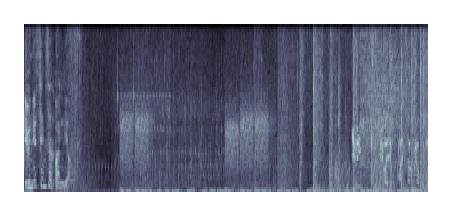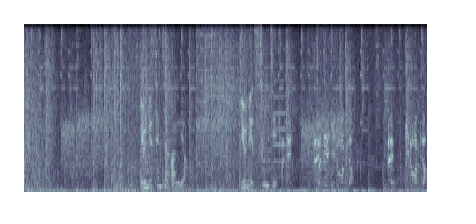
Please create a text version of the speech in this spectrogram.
유닛 생산 완료. 유닛 준비 완료. 발사구역 확인. 유닛 생산 완료. 유닛 승진. 전진. 네, 전진 이동합니다. 네, 이동합니다.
